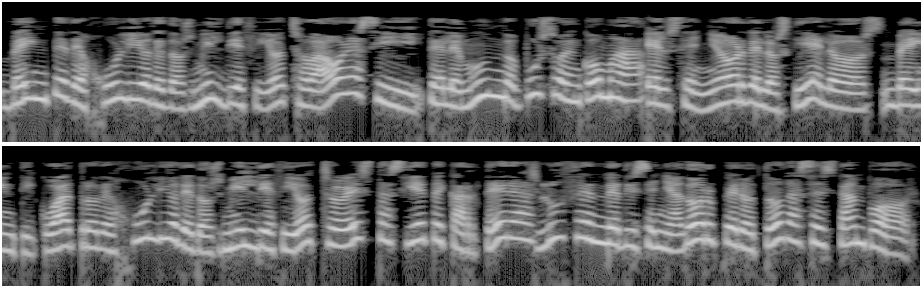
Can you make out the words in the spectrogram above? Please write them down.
20 de julio de 2018 Ahora sí, Telemundo puso en coma, El Señor de los Cielos, 24 de julio de 2018 Estas siete carteras lucen de diseñador pero todas están por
